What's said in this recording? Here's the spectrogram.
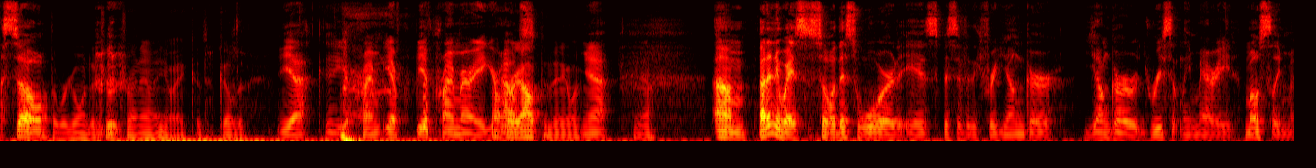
So Not that we're going to church right now anyway because of COVID. yeah, you have, prim- you have you have primary at your Not house. very often anyway. Yeah. Yeah. Um, but anyways, so this ward is specifically for younger, younger, recently married, mostly m-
